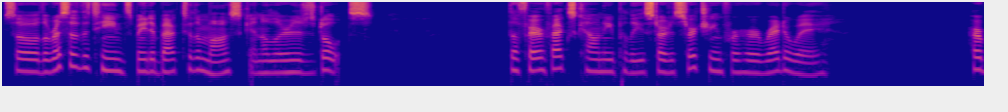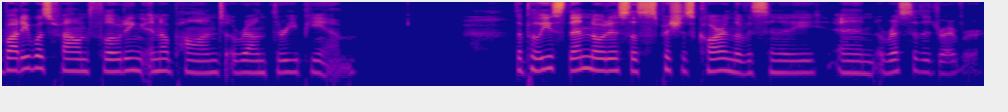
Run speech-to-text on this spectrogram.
So the rest of the teens made it back to the mosque and alerted adults. The Fairfax County police started searching for her right away. Her body was found floating in a pond around 3 p.m. The police then noticed a suspicious car in the vicinity and arrested the driver.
